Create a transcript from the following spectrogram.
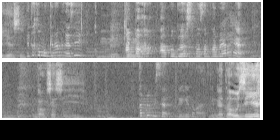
Iya sih. itu kemungkinan nggak sih Kemungkinan. apa apa gue harus pasang kamera ya Nggak usah sih. tapi bisa kayak gitu nggak sih Nggak tahu sih.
